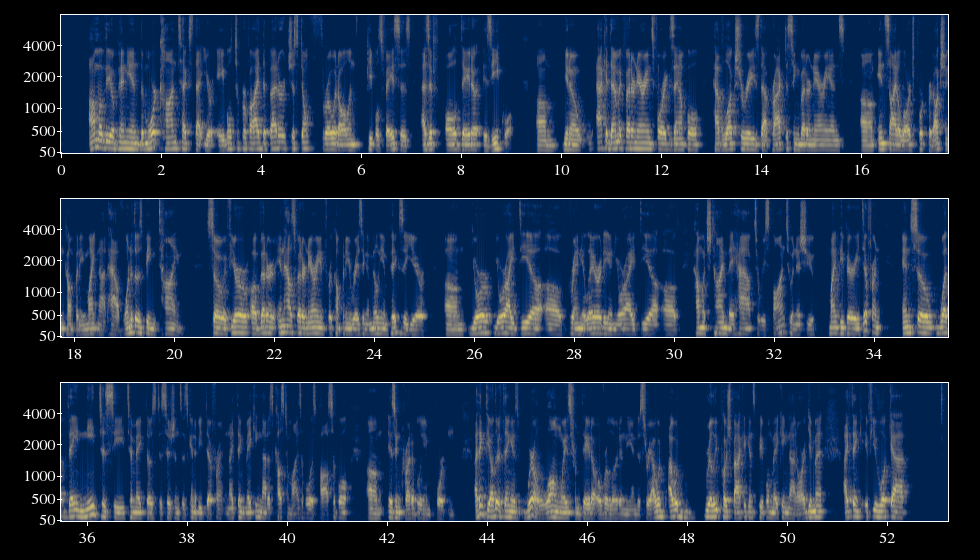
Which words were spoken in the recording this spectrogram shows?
I'm of the opinion the more context that you're able to provide, the better. Just don't throw it all in people's faces as if all data is equal. Um, you know, academic veterinarians, for example, have luxuries that practicing veterinarians um, inside a large pork production company might not have. One of those being time. So if you're a veter- in-house veterinarian for a company raising a million pigs a year, um, your your idea of granularity and your idea of how much time they have to respond to an issue might be very different. And so, what they need to see to make those decisions is going to be different. And I think making that as customizable as possible um, is incredibly important. I think the other thing is we're a long ways from data overload in the industry. I would I would really push back against people making that argument. I think if you look at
